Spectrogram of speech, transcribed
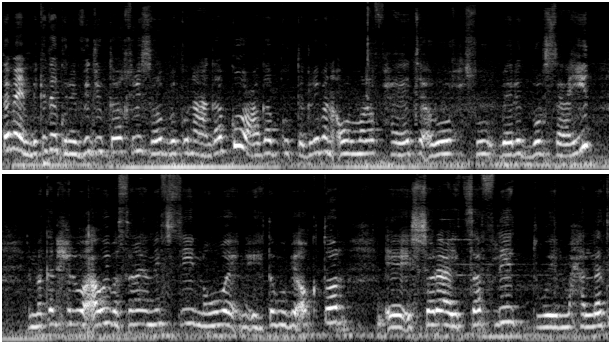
تمام بكده يكون الفيديو بتاعي خلص. يا رب يكون عجبكم. وعجبكم التجربه أنا أول مرة في حياتي أروح سوق بالة بورسعيد. المكان حلو قوي بس أنا نفسي إن هو يهتموا بيه أكتر. إيه الشارع يتسفلت والمحلات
